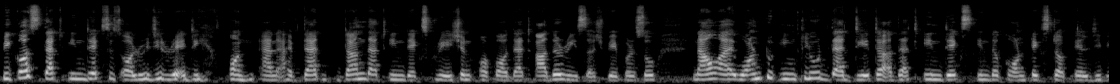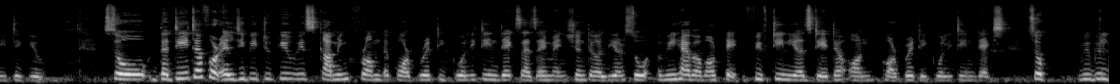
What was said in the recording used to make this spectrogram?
because that index is already ready on and i have that, done that index creation for that other research paper so now i want to include that data that index in the context of lgbtq so the data for LGBTQ is coming from the Corporate Equality Index, as I mentioned earlier. So we have about 15 years data on Corporate Equality Index. So we will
